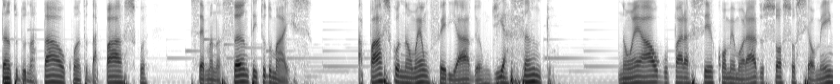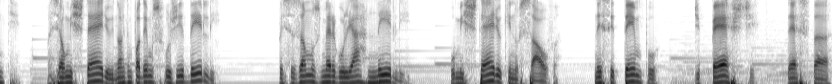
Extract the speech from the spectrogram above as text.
tanto do Natal quanto da Páscoa, Semana Santa e tudo mais. A Páscoa não é um feriado, é um dia santo. Não é algo para ser comemorado só socialmente, mas é um mistério e nós não podemos fugir dele. Precisamos mergulhar nele, o mistério que nos salva. Nesse tempo de peste, desta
